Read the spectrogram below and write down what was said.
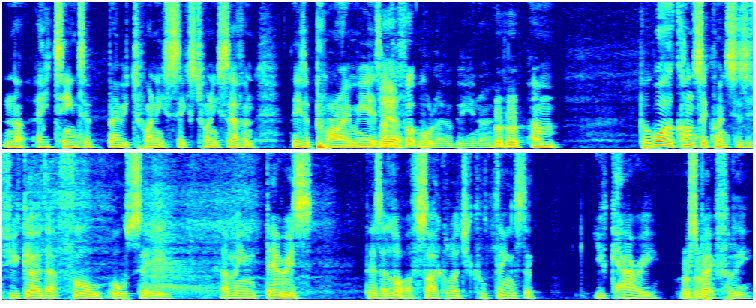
not 18 to maybe 26, 27, these are prime years, like a footballer would be, you know. Mhm. Um, but what are the consequences if you go that full all city? I mean, there is, there's a lot of psychological things that you carry Mm-hmm. respectfully.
